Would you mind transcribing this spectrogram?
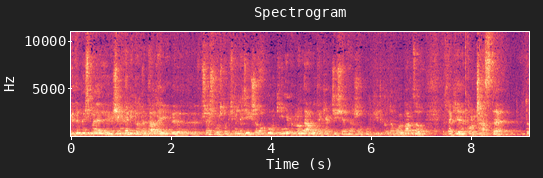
gdybyśmy sięgnęli trochę dalej e, w przeszłość, to byśmy wiedzieli, że ogórki nie wyglądały tak jak dzisiaj nasze ogórki, tylko to były bardzo takie kolczaste. To,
